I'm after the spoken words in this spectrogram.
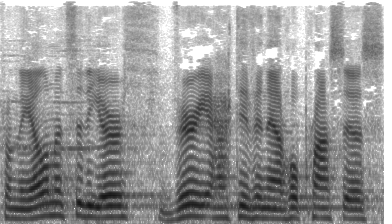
from the elements of the earth, very active in that whole process.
